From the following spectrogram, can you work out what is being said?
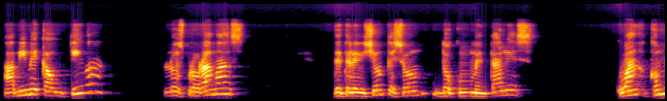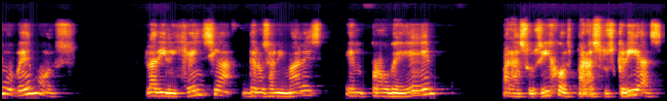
a mí me cautiva los programas de televisión que son documentales ¿Cómo vemos la diligencia de los animales en proveer para sus hijos, para sus crías?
